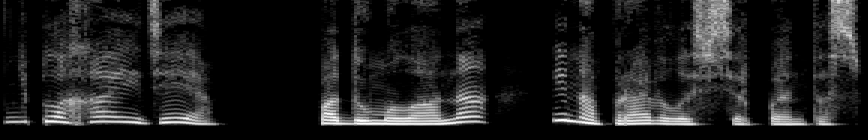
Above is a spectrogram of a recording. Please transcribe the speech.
Неплохая идея», — подумала она и направилась в Серпентас.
